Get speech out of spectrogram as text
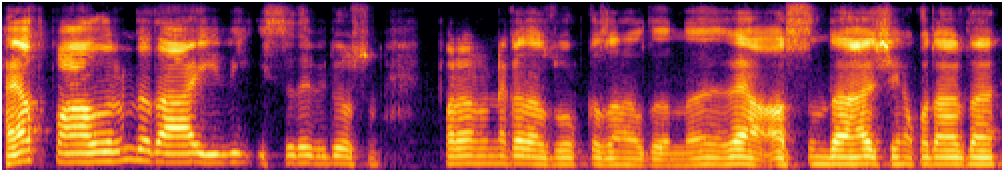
hayat pahalarını da daha iyi bir hissedebiliyorsun. Paranın ne kadar zor kazanıldığını ve aslında her şeyin o kadar da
